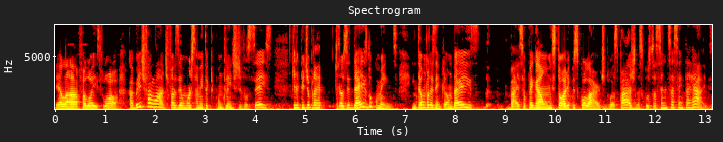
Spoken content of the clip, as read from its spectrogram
ela falou isso, falou, ó, acabei de falar de fazer um orçamento aqui para um cliente de vocês, que ele pediu para traduzir 10 documentos. Então, por exemplo, é um 10 Vai, se eu pegar um histórico escolar de duas páginas, custa 160 reais.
